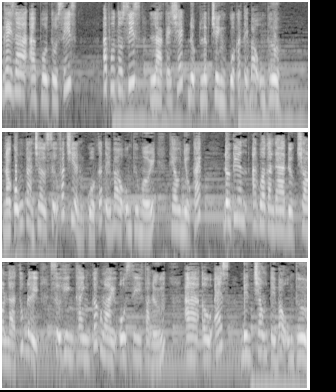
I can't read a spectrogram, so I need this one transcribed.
gây ra apoptosis. Apoptosis là cái chết được lập trình của các tế bào ung thư. Nó cũng cản trở sự phát triển của các tế bào ung thư mới theo nhiều cách. Đầu tiên, ashwagandha được cho là thúc đẩy sự hình thành các loài oxy phản ứng AOS bên trong tế bào ung thư,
